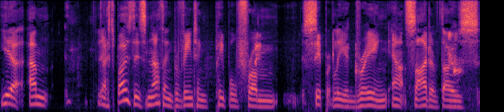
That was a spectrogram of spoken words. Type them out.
Yeah, um, I suppose there's nothing preventing people from separately agreeing outside of those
